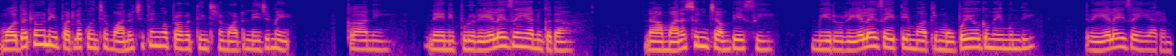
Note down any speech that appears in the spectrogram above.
మొదట్లో నీ పట్ల కొంచెం అనుచితంగా ప్రవర్తించిన మాట నిజమే. కానీ నేనిప్పుడు రియలైజ్ అయ్యాను కదా. నా మనసుని చంపేసి మీరు రియలైజ్ అయితే మాత్రం ఉపయోగం ఏముంది? రియలైజ్ అయ్యారంట.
